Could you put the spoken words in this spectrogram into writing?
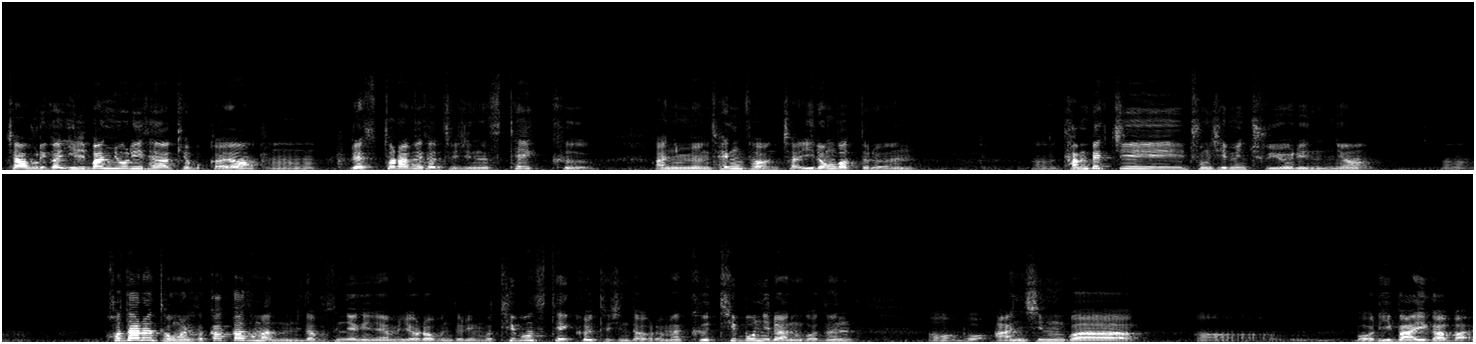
자 우리가 일반 요리 생각해 볼까요? 어, 레스토랑에서 드시는 스테이크 아니면 생선 자 이런 것들은 어, 단백질 중심인 주요리는요 어, 커다란 덩어리에서 깎아서 만듭니다. 무슨 얘기냐면 여러분들이 뭐 티본 스테이크를 드신다 그러면 그 티본이라는 것은 어, 뭐 안심과 어, 뭐 리바이가 마,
